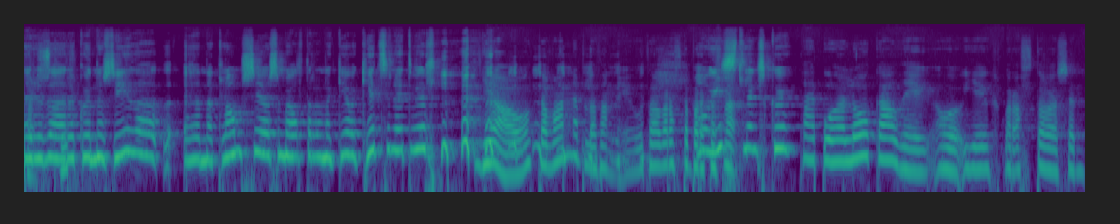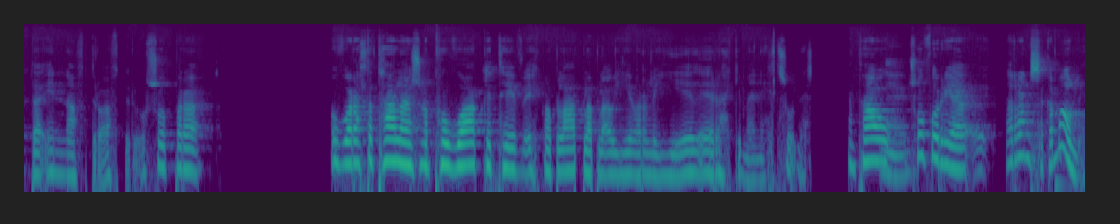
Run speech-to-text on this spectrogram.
Herru það er eitthvað inn að síða hérna klámsíða sem er alltaf hann að gefa kitsinett vel. Já, það var nefnilega þannig og það var alltaf bara svona íslensku? Það er búið að loka á þig og ég var alltaf að senda inn aftur og aftur og svo bara og var alltaf að tala um svona provocative eitthvað bla bla bla og ég var alveg, ég er ekki með neitt svo en þá, Nei. svo fór ég að rannsaka málið.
